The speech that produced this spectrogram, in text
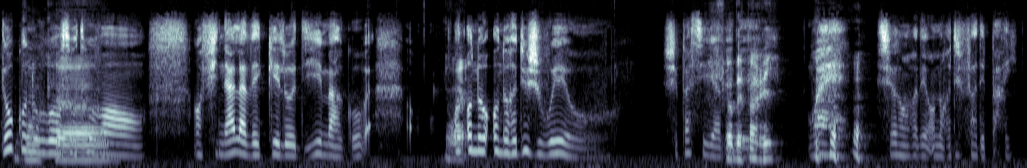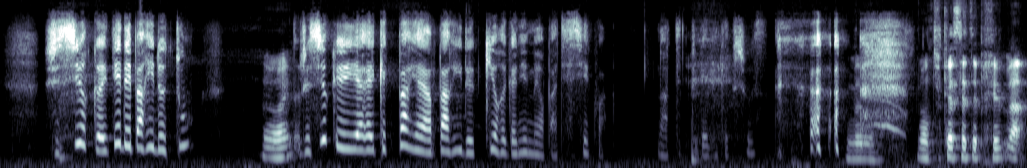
Donc on nous se retrouve euh, en, en finale avec Elodie et Margot. On- Ouais. On, on aurait dû jouer au. Je sais pas s'il y avait Faire des paris. Ouais, sûr, on aurait, dû- on aurait dû faire des paris. Je suis sûre qu'il y a des paris de tout. Ouais. Je suis sûre qu'il y a quelque part il y a un pari de qui aurait gagné le meilleur pâtissier quoi. On aurait peut-être pu gagner quelque chose. En tout cas, c'était pré... ah,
